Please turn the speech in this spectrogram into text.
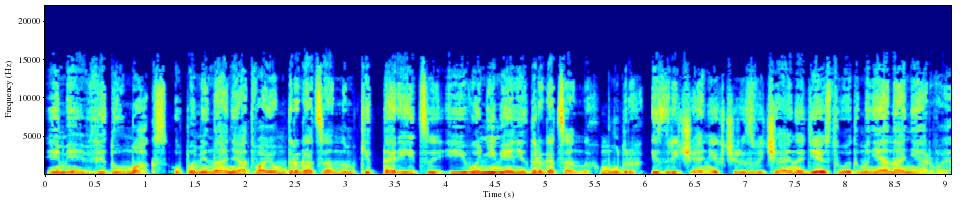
«Имей в виду, Макс, упоминание о твоем драгоценном китарице и его не менее драгоценных мудрых изречениях чрезвычайно действуют мне на нервы.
